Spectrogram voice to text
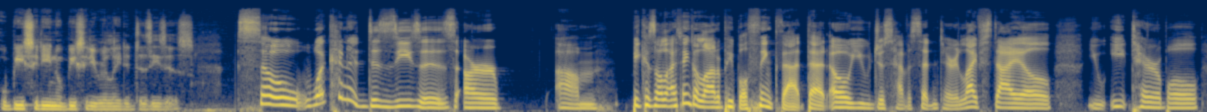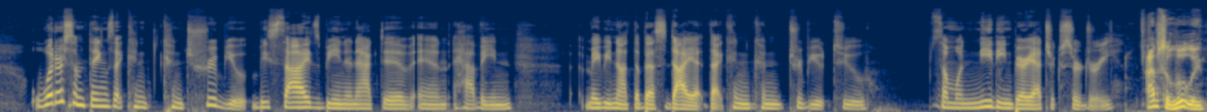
obesity and obesity-related diseases. So, what kind of diseases are um, because I think a lot of people think that that oh you just have a sedentary lifestyle, you eat terrible. What are some things that can contribute besides being inactive and having maybe not the best diet that can contribute to someone needing bariatric surgery? Absolutely.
